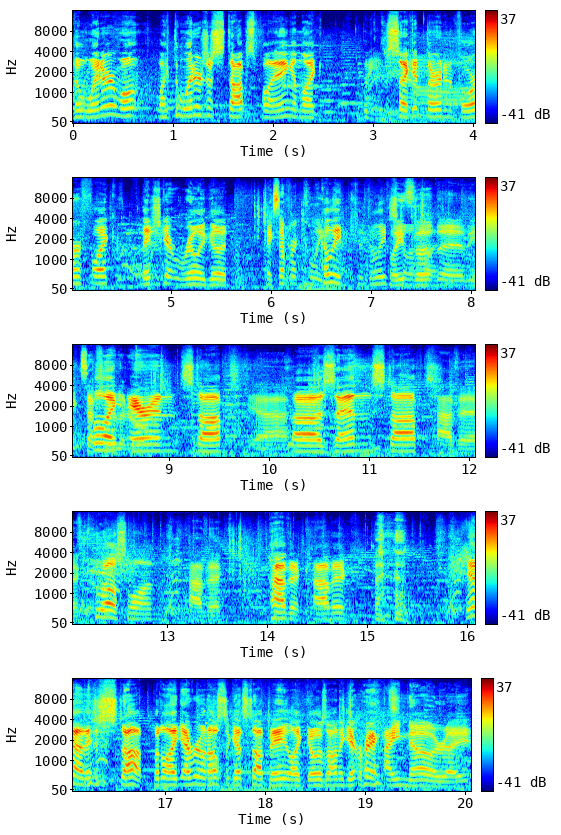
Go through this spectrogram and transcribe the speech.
the winner won't like the winner just stops playing and like the second, third, and fourth like they just get really good. Except for Khalid. Khalid, Khalid's Khalid's the, the, the exception But like. Aaron stopped, Yeah. uh, Zen stopped. Havoc. Who else won? Havoc. Havoc, Havoc. yeah, they just stop. But like everyone else that gets top eight, like goes on to get ranked. I know, right?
